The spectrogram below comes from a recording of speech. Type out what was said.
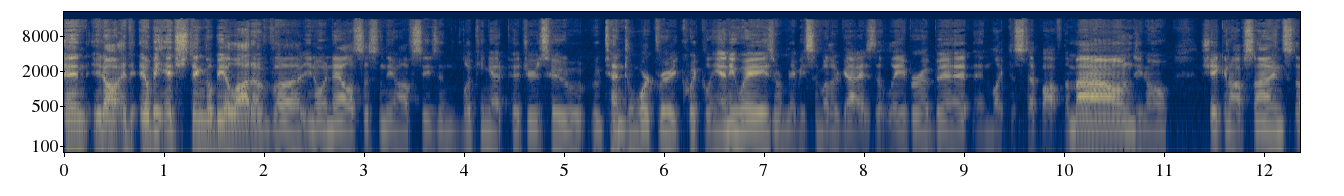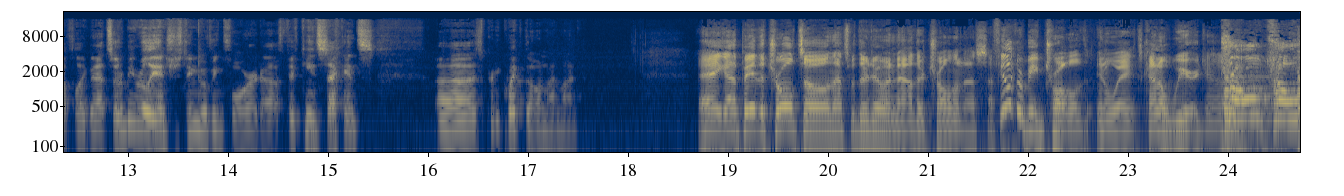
And you know, it, will be interesting. There'll be a lot of uh, you know analysis in the offseason looking at pitchers who who tend to work very quickly, anyways, or maybe some other guys that labor a bit and like to step off the mound. You know, shaking off signs, stuff like that. So it'll be really interesting moving forward. Uh, 15 seconds. Uh, it's pretty quick though in my mind. Hey, you got to pay the troll toll, and that's what they're doing now. They're trolling us. I feel like we're being trolled in a way. It's kind of weird, you know. Troll toll.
